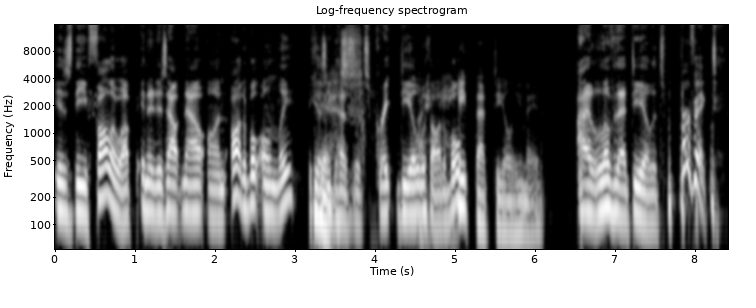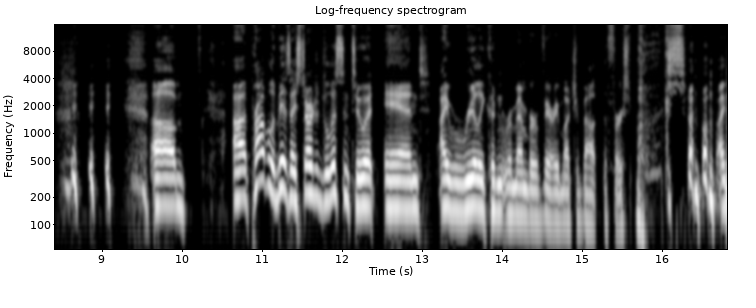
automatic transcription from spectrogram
is the follow up, and it is out now on Audible only because he has its great deal with I Audible. hate that deal he made. I love that deal. It's perfect. um, uh, problem is, I started to listen to it, and I really couldn't remember very much about the first book, so I,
